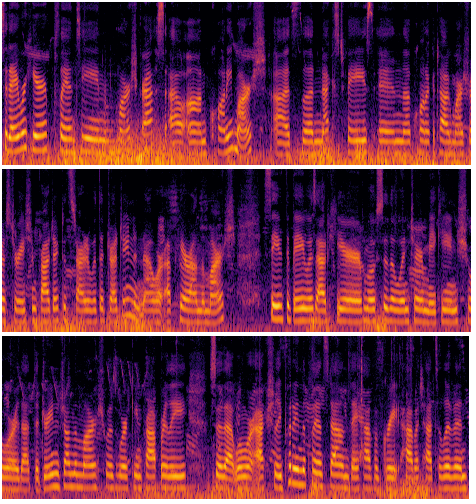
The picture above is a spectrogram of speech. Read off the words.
Today we're here planting marsh grass out on Quonnie Marsh. Uh, it's the next phase in the Quonochontaug Marsh Restoration Project. It started with the dredging and now we're up here on the marsh. Save the Bay was out here most of the winter making sure that the drainage on the marsh was working properly so that when we're actually putting the plants down they have a great habitat to live in.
